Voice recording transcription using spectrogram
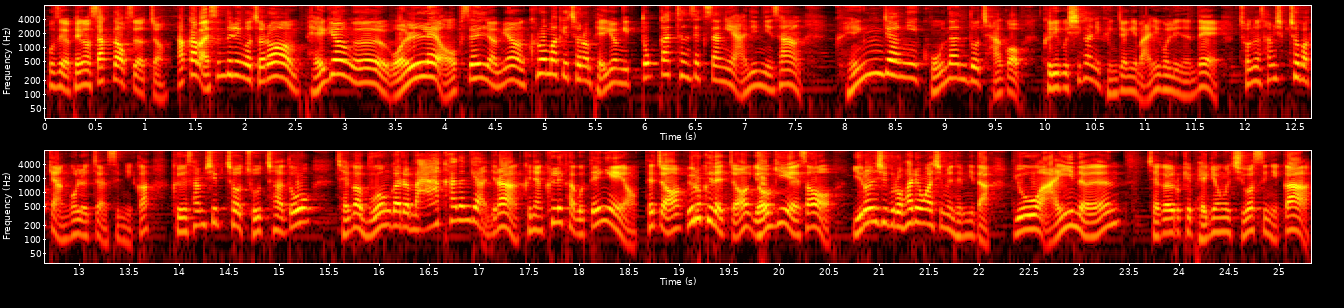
보세요. 배경 싹 다 없어졌죠. 아까 말씀드린 것처럼 배경을 원래 없애려면 크로마키처럼 배경이 똑같은 색상이 아닌 이상 굉장히 고난도 작업 그리고 시간이 굉장히 많이 걸리는데 저는 30초밖에 안 걸렸지 않습니까? 그 30초조차도 제가 무언가를 막 하는 게 아니라 그냥 클릭하고 땡이에요. 됐죠? 이렇게 됐죠? 여기에서 이런 식으로 활용하시면 됩니다. 요 아이는 제가 이렇게 배경을 지웠으니까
